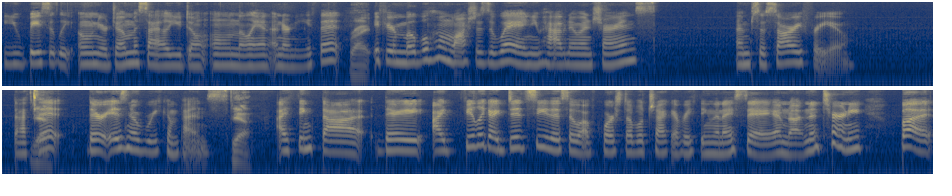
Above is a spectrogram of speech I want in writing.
you basically own your domicile, you don't own the land underneath it. Right. If your mobile home washes away and you have no insurance, I'm so sorry for you. That's Yeah. it. There is no recompense. Yeah. I think that they, I feel like I did see this, so of course, double check everything that I say. I'm not an attorney, but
